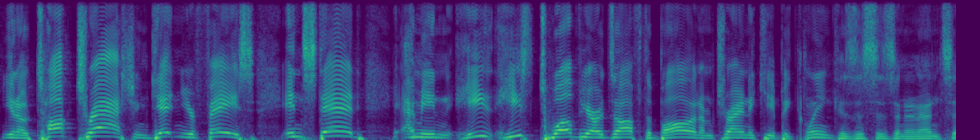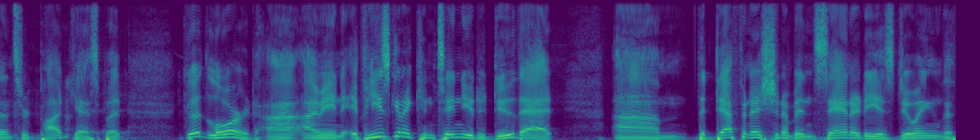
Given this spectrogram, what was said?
you know talk trash and get in your face. Instead, I mean, he he's 12 yards off the ball, and I'm trying to keep it clean because this isn't an uncensored podcast. But good lord, I, I mean, if he's going to continue to do that. Um, the definition of insanity is doing the,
